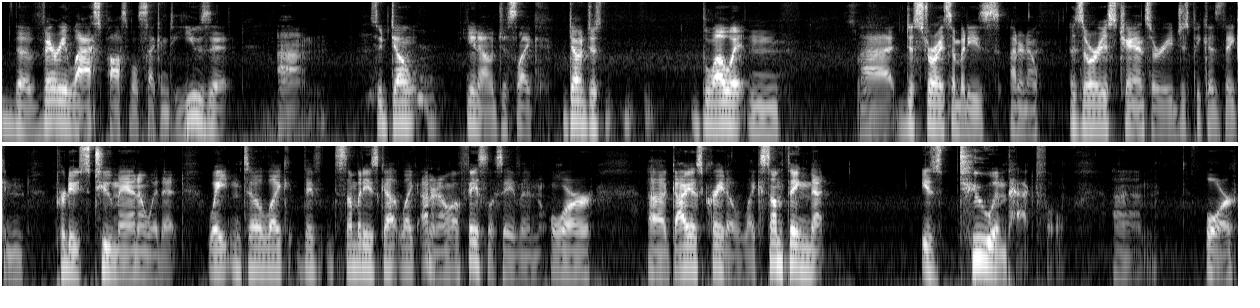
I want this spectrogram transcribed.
the very last possible second to use it. Um so don't you know just like don't just blow it and uh, destroy somebody's I don't know Azorius Chancery just because they can produce two mana with it. Wait until like they've somebody's got like I don't know a Faceless Haven or uh, Gaea's Cradle, like something that is too impactful. Um, or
